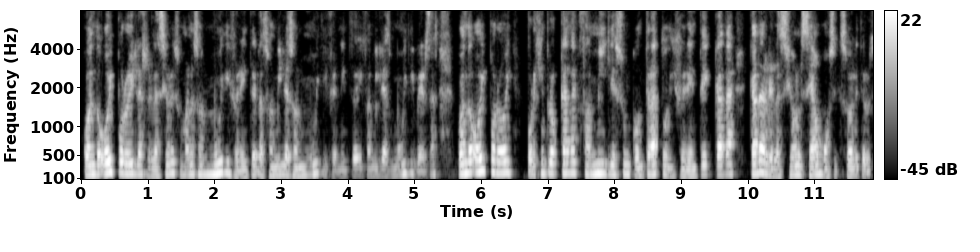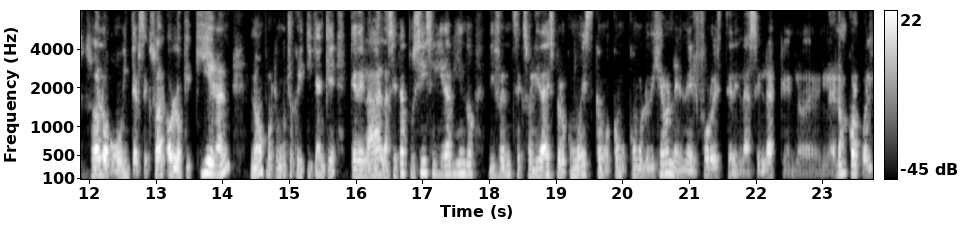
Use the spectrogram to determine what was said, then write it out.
cuando hoy por hoy las relaciones humanas son muy diferentes, las familias son muy diferentes, hay familias muy diversas, cuando hoy por hoy, por ejemplo, cada familia es un contrato diferente, cada, cada relación, sea homosexual, heterosexual o, o intersexual o lo que quieran, ¿no? Porque mucho que critican que, que de la A a la Z, pues sí, seguirá viendo diferentes sexualidades, pero como es, como, como, como lo dijeron en el foro este de la CELAC, no me acuerdo cuál,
